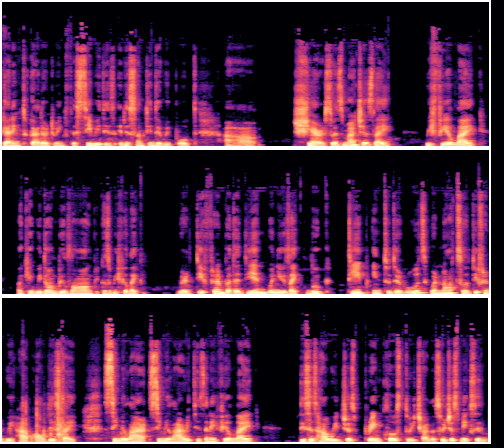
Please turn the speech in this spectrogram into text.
getting together doing festivities. It is something that we both uh, share. So as much as like we feel like okay, we don't belong because we feel like we're different, but at the end, when you like look deep into the roots, we're not so different. We have all these like similar similarities, and I feel like this is how we just bring close to each other. So it just makes it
